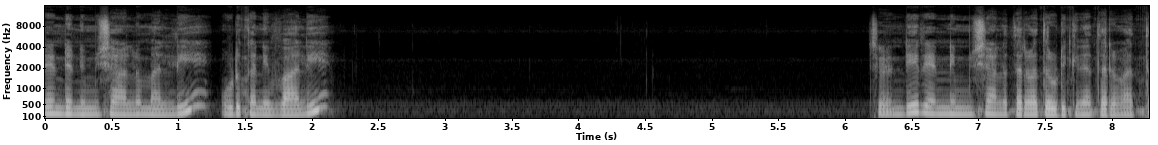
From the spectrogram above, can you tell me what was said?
రెండు నిమిషాలు మళ్ళీ ఉడకనివ్వాలి. చూడండి రెండు నిమిషాల తర్వాత ఉడికిన తర్వాత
